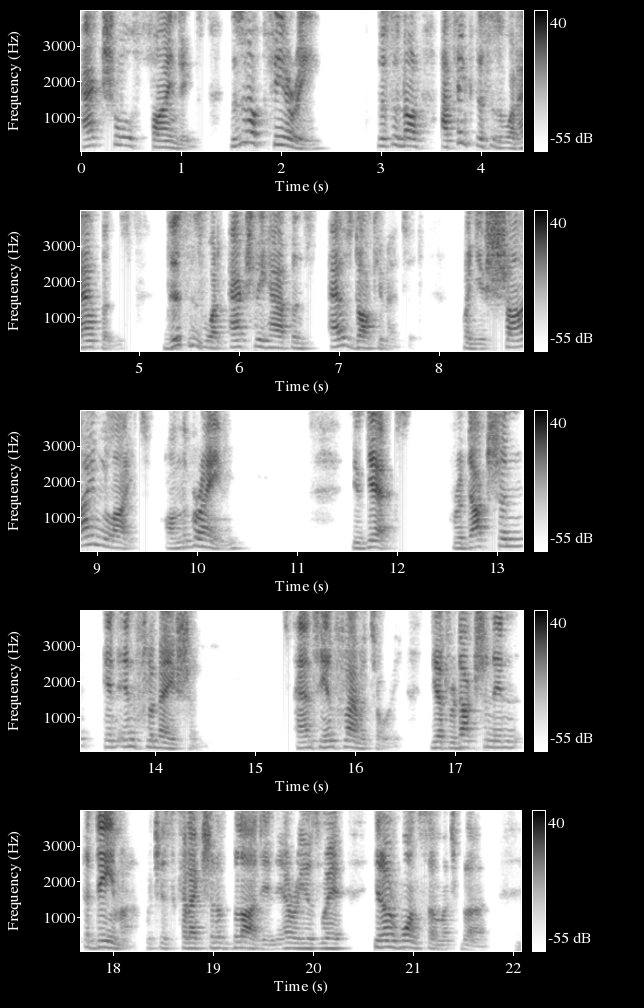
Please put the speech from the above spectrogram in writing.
actual findings. This is not theory. This is not, I think this is what happens. This is hmm. what actually happens as documented. When you shine light on the brain, you get reduction in inflammation. It's anti-inflammatory. You get reduction in edema, which is collection of blood in areas where you don't want so much blood. Hmm.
